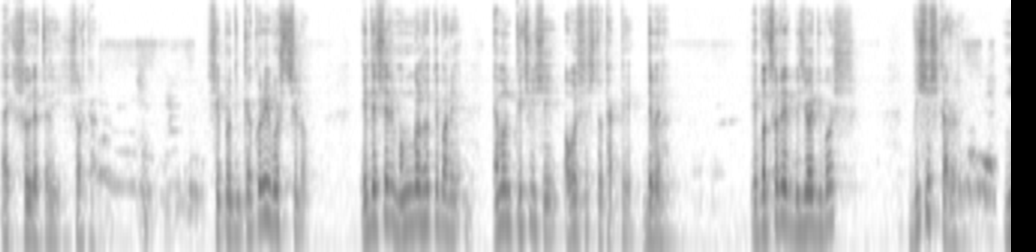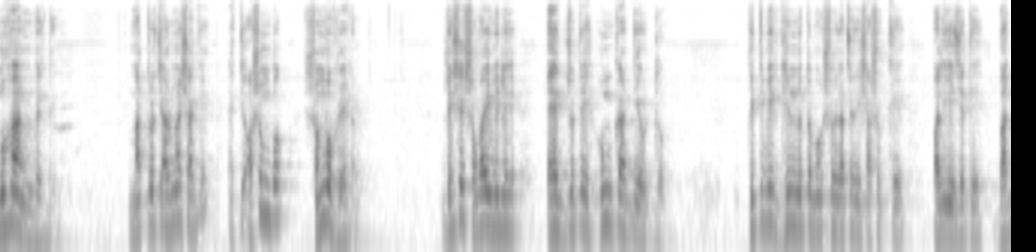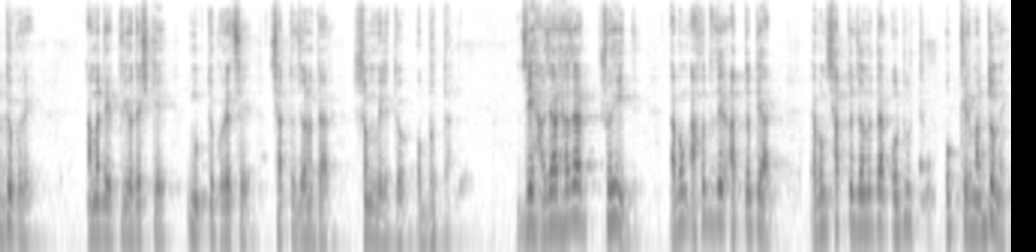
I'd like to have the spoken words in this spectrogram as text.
এক স্বৈরাচারী সরকার। সে প্রতিজ্ঞা করেই বসছিল, এদেশের মঙ্গল হতে পারে এমন কিছুই সে অবশিষ্ট থাকতে দেবে না। এবছরের বিজয় দিবস বিশেষ কারণে মহানন্দের দিন। মাত্র চার মাস আগে একটি অসম্ভব সম্ভব হয়ে গেল। দেশের সবাই মিলে একজোটে হুঙ্কার দিয়ে উঠল। পৃথিবীর ঘৃণ্যতম স্বৈরাচারী শাসককে পালিয়ে যেতে বাধ্য করে আমাদের প্রিয় দেশকে মুক্ত করেছে ছাত্র জনতার সম্মিলিত অভ্যুত্থান। যে হাজার হাজার শহীদ এবং আহতদের আত্মত্যাগ এবং ছাত্র জনতার অটুট অক্ষের মাধ্যমে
